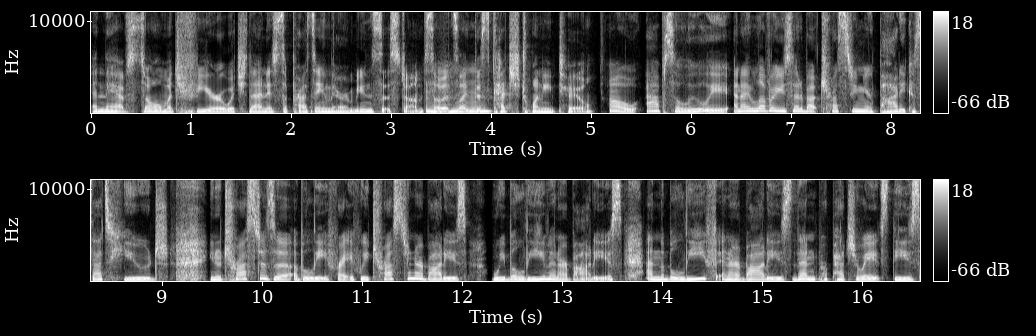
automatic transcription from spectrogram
and they have so much fear, which then is suppressing their immune system. So mm-hmm. it's like this mm-hmm. catch 22. Oh, absolutely. And I love what you said about trusting your body because that's huge. You know, trust is a, a, belief, right? If we trust in our bodies, we believe in our bodies. And the belief in our bodies then perpetuates these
